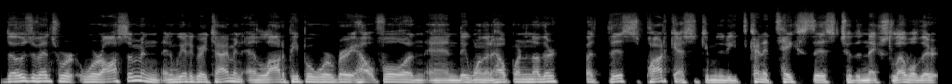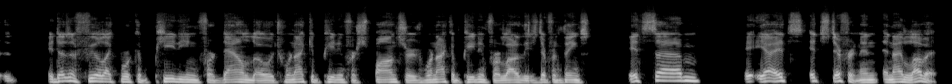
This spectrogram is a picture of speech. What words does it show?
those events were, were awesome and, and we had a great time and, and a lot of people were very helpful and, and they wanted to help one another. But this podcasting community kind of takes this to the next level. There, it doesn't feel like we're competing for downloads. We're not competing for sponsors. We're not competing for a lot of these different things. It's, um, it, yeah, it's, it's different and, and I love it.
